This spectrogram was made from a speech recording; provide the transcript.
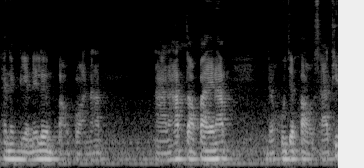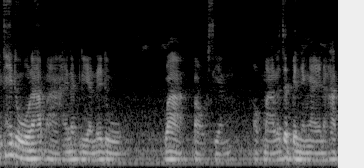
ให้นักเรียนได้เริ่มเป่าก่อนนะครับ อ่านะครับ ต่อไปนะครับ เดี๋ยวครูจะเป่าสาธิตให้ดูนะครับอ่าให้นักเรียนได้ดูว่าเป่าเสียงออกมาแล้วจะเป็นยังไงนะครับ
